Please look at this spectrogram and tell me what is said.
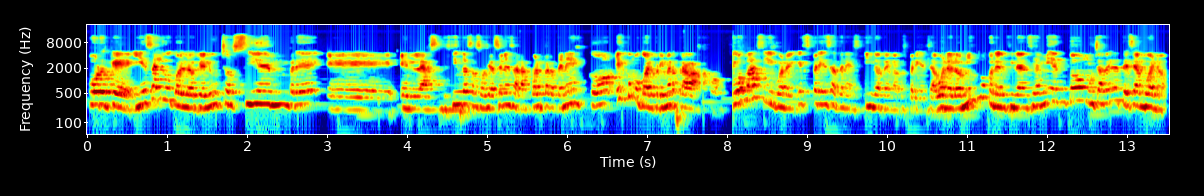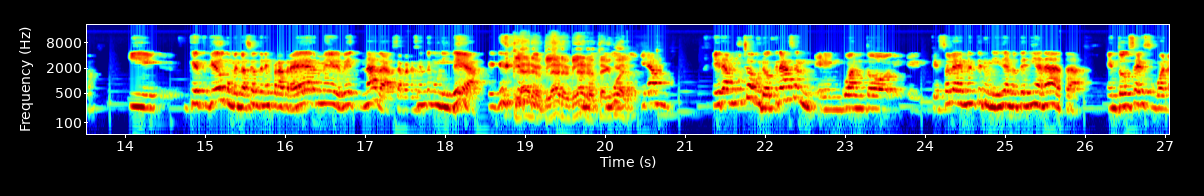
¿Por qué? Y es algo con lo que lucho siempre eh, en las distintas asociaciones a las cuales pertenezco. Es como con el primer trabajo. Vos vas y, bueno, qué experiencia tenés? Y no tengo experiencia. Bueno, lo mismo con el financiamiento. Muchas veces te decían, bueno, ¿y qué, documentación tenés para traerme? Nada, o sea, recién tengo una idea. Claro, claro, claro, tal igual. Era, mucha burocracia en, en cuanto eh, que solamente era una idea, no tenía nada. Entonces, bueno,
